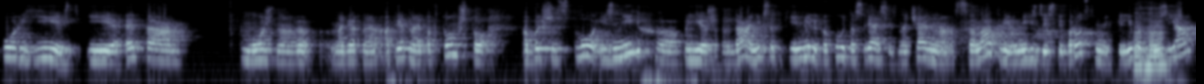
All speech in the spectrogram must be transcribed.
пор есть. И это можно, наверное, ответ на это в том, что большинство из них, приезжих, да, они все-таки имели какую-то связь изначально с Латвией, у них здесь либо родственники, либо uh-huh. друзья.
